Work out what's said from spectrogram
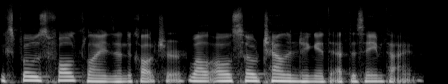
expose fault lines in the culture, while also challenging it at the same time.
